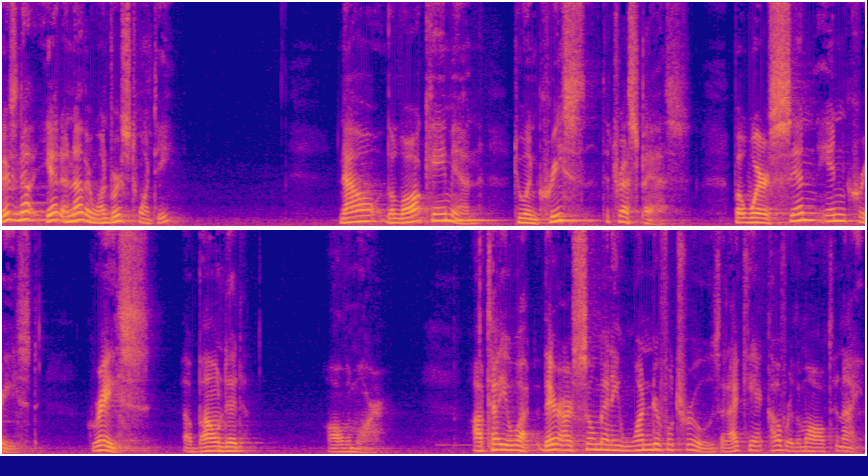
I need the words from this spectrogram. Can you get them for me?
There's not yet another one, verse 20. Now the law came in to increase the trespass, but where sin increased, grace abounded all the more. I'll tell you what, there are so many wonderful truths that I can't cover them all tonight.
